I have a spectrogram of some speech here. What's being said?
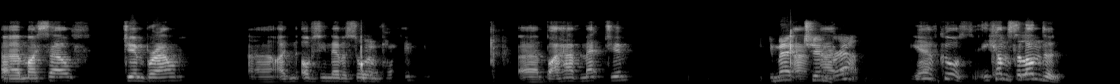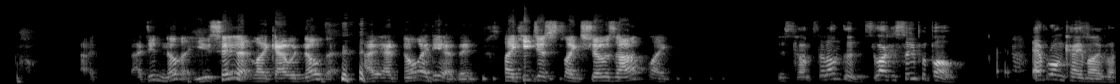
Uh, myself, Jim Brown. Uh, I obviously never saw him play, uh, but I have met Jim. you met Uh, Jim uh, Brown. Yeah, of course. He comes to London. I didn't know that. You say that like I would know that. I had no idea. That like he just like shows up like. Just, Comes to London. It's like a Super Bowl. Everyone came over.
